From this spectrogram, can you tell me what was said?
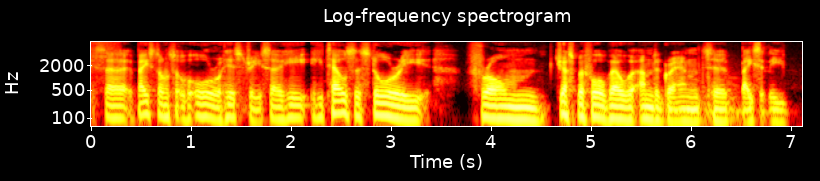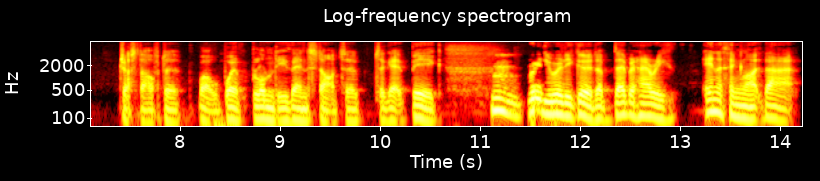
it's uh, based on sort of oral history. So he he tells the story from just before Velvet Underground to basically just after well, when Blondie then started to to get big. Hmm. Really, really good. Uh, Deborah Harry, anything like that,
